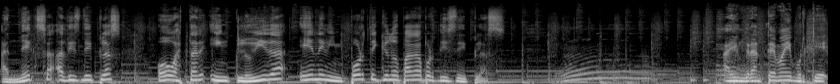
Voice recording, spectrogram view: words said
anexa a Disney Plus o va a estar incluida en el importe que uno paga por Disney Plus. hay un gran tema ahí porque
